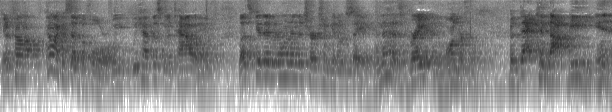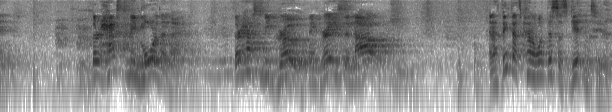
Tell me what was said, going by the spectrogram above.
you know, kind of, kind of like I said before, we, we have this mentality of let's get everyone in the church and get them saved. And that is great and wonderful. But that cannot be the end. There has to be more than that. There has to be growth and grace and knowledge. And I think that's kind of what this is getting to.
